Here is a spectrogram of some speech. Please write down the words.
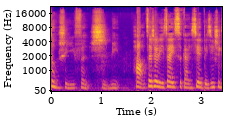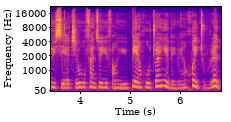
更是一份使命。好，在这里再一次感谢北京市律协职务犯罪预防与辩护专业委员会主任、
